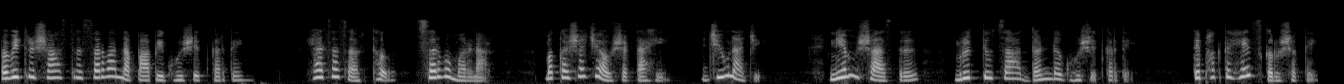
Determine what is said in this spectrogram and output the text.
पवित्र शास्त्र सर्वांना पापी घोषित करते. ह्याचाच अर्थ सर्व मरणार. मग कशाची आवश्यकता आहे? जीवनाची. नियमशास्त्र मृत्यूचा दंड घोषित करते. ते फक्त हेच करू शकते.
